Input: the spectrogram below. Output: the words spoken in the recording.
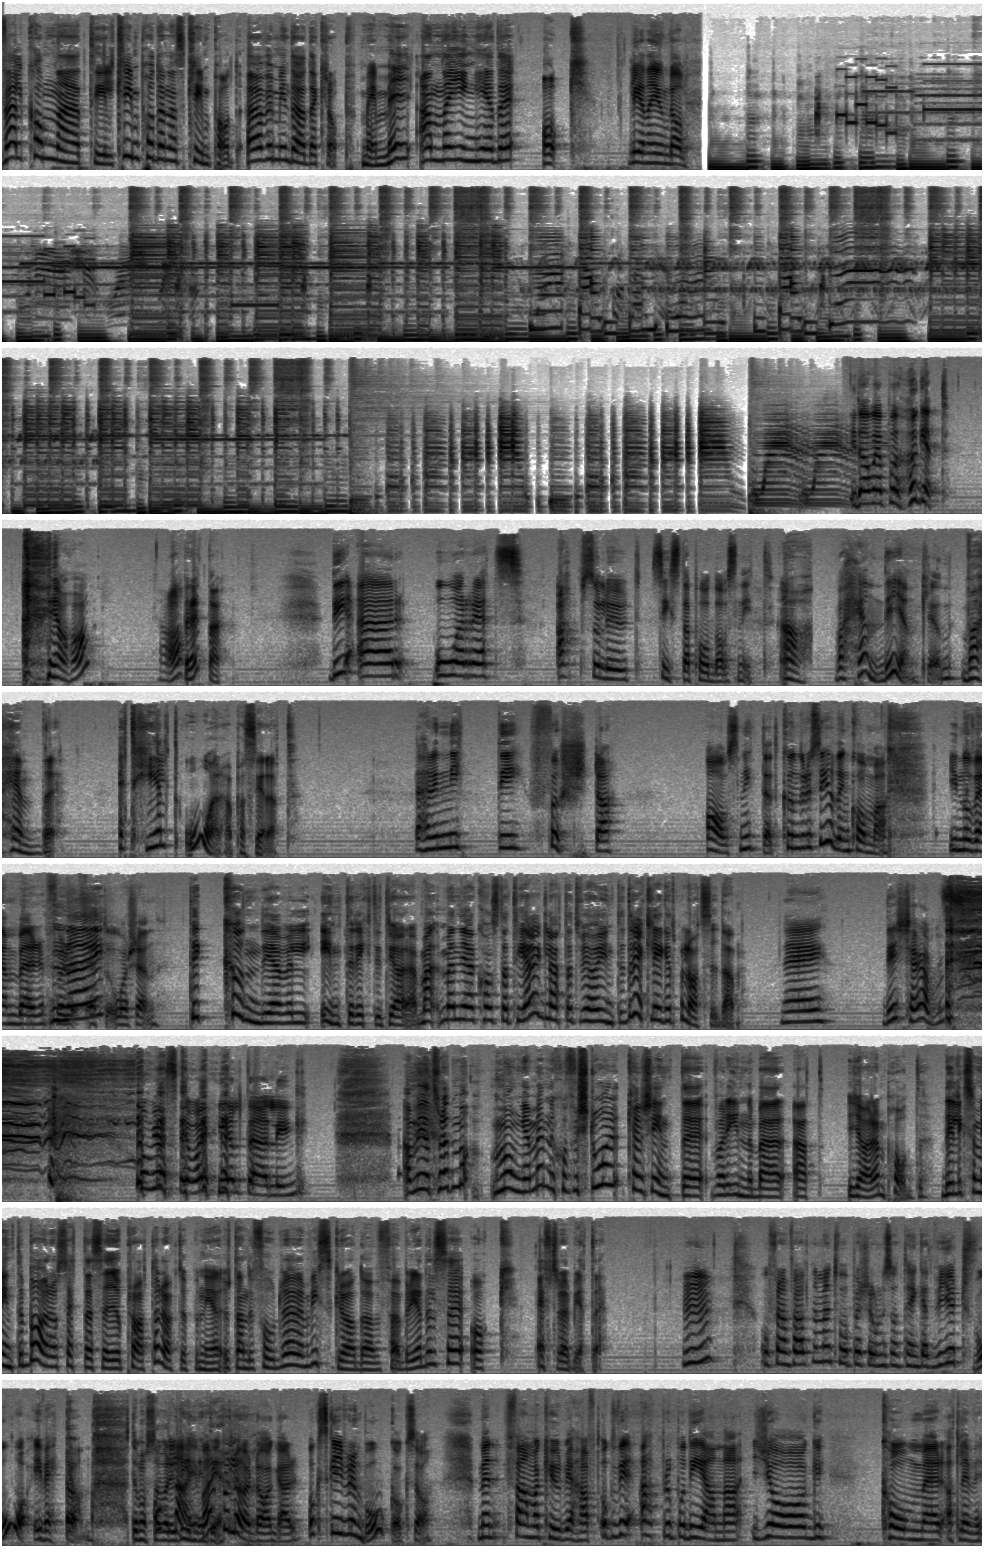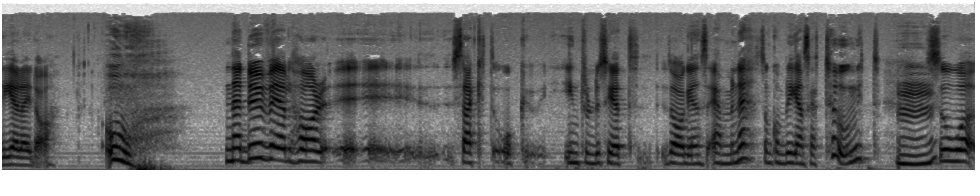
Välkomna till krimpoddarnas krimpodd Över min döda kropp med mig, Anna Jinghede och Lena Ljungdahl. Idag var jag på hugget. Jaha, Ja. berätta. Det är årets absolut sista poddavsnitt. Ja, Vad hände egentligen? vad hände? Ett helt år har passerat. Det här är 91 avsnittet. Kunde du se den komma i november för Nej. ett år sedan? Det kunde jag väl inte riktigt göra. Men- jag konstaterar glatt att vi har inte direkt legat på latsidan. Nej, det känns. Om jag ska vara helt ärlig. Ja, men jag tror att må- många människor förstår kanske inte vad det innebär att göra en podd. Det är liksom inte bara att sätta sig och prata rakt upp och ner, utan det fordrar en viss grad av förberedelse och efterarbete. Mm. Och framförallt när man är två personer som tänker att vi gör två i veckan. Det måste ha Och varit din lajvar idé. på lördagar och skriver en bok också. Men fan vad kul vi har haft. Och vi, apropå det Anna, jag kommer att leverera idag. Oh, När du väl har eh, sagt och introducerat dagens ämne, som kommer bli ganska tungt, så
